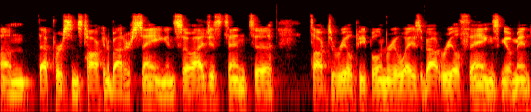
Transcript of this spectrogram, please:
um, that person's talking about or saying. And so I just tend to talk to real people in real ways about real things and go, man,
